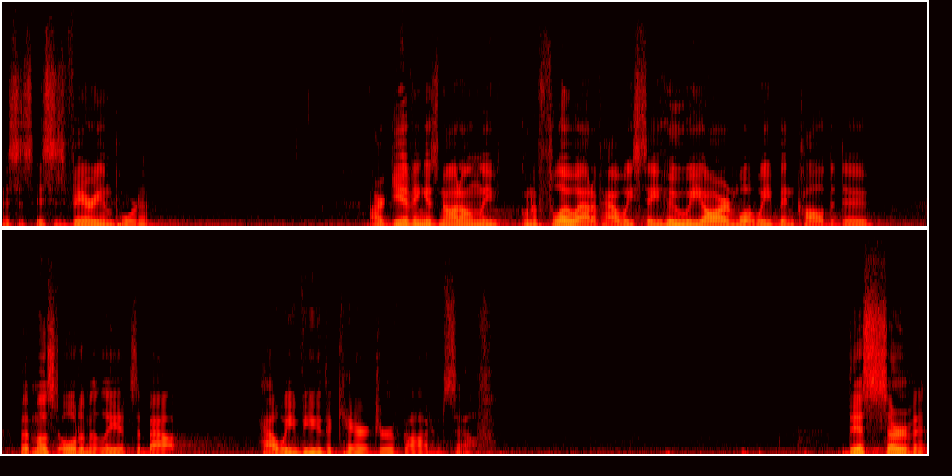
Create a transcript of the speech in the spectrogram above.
This is, this is very important. Our giving is not only going to flow out of how we see who we are and what we've been called to do, but most ultimately, it's about how we view the character of God Himself. This servant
